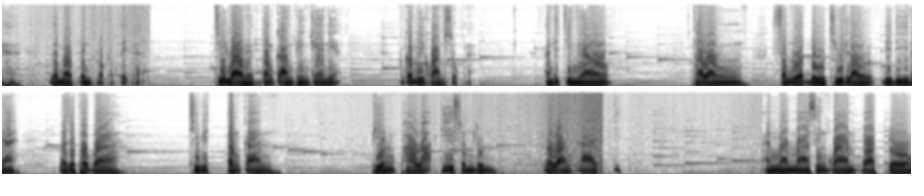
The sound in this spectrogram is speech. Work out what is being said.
นะเริ่มไม่เป็นปกติล้วชีวิตเราเนี่ยต้องการเพียงแค่เนี้ยมันก็มีความสุขล้วอันที่จริงแล้ว ถ้าลอง สำรวจดูชีวิตเราดีๆนะ เราจะพบว่าชีวิตต้องการ เพียงภาวะที่สมดุลระหว่างกายจิต อันนำมาซึ่งความปลอดโปร่ง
